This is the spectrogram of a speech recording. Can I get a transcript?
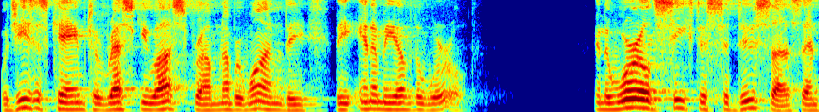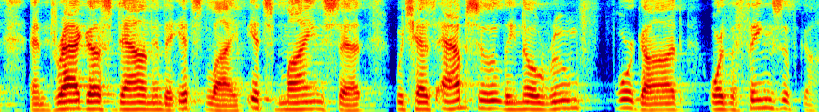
Well, Jesus came to rescue us from, number one, the, the enemy of the world. And the world seeks to seduce us and, and drag us down into its life, its mindset, which has absolutely no room for God or the things of God.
